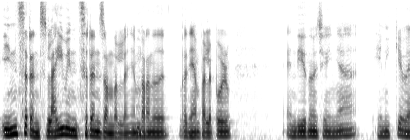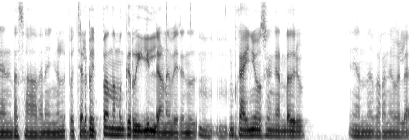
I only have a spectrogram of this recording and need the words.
ഇൻസിഡൻസ് ലൈവ് ഇൻസിഡൻസ് ഉണ്ടല്ലോ ഞാൻ പറഞ്ഞത്. ഞാൻ പലപ്പോഴും എന്ത് ചെയ്യുന്നു വെച്ച് കഴിഞ്ഞാൽ എനിക്ക് വേണ്ട സാധനങ്ങൾ ഇപ്പോൾ ചിലപ്പോൾ ഇപ്പം നമുക്ക് റീലിലാണ് വരുന്നത്. കഴിഞ്ഞ ദിവസം കണ്ട ഒരു ഞാൻ പറഞ്ഞ പോലെ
